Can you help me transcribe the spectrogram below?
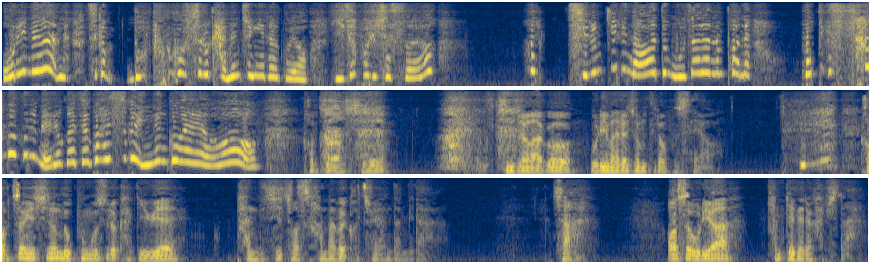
우리는 지금 높은 곳으로 가는 중이라고요. 잊어버리셨어요? 아니, 지름길이 나와도 모자라는 판에 어떻게 사막으로 내려가자고 할 수가 있는 거예요? 겁쟁이 씨, 진정하고 우리 말을 좀 들어보세요. 겁쟁이 씨는 높은 곳으로 가기 위해 반드시 저 사막을 거쳐야 한답니다. 자, 어서 우리와 함께 내려갑시다.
